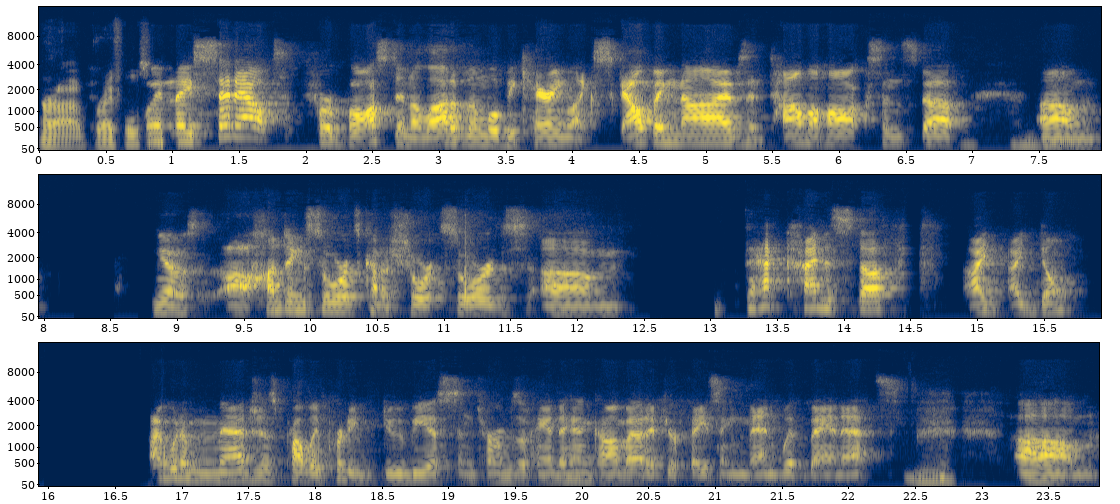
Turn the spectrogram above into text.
or uh, rifles? When they set out for Boston, a lot of them will be carrying like scalping knives and tomahawks and stuff. Um, you know, uh, hunting swords, kind of short swords. Um, that kind of stuff, I I don't. I would imagine is probably pretty dubious in terms of hand-to-hand combat if you're facing men with bayonets. Mm-hmm. Um,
